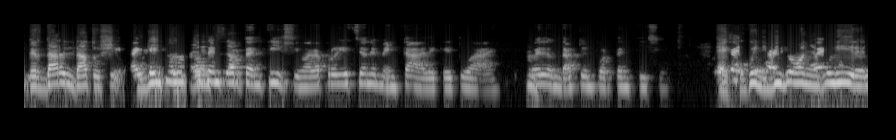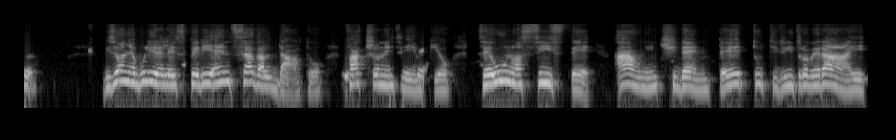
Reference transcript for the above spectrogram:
per dare il dato scientifico. Hai detto una cosa importantissima, la proiezione mentale che tu hai, mm. quello è un dato importantissimo. Ecco, quindi bisogna pulire, bisogna pulire l'esperienza dal dato. Faccio un esempio, se uno assiste a un incidente, tu ti ritroverai,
